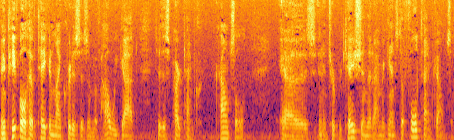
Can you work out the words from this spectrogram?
I mean, people have taken my criticism of how we got to this part-time council as an interpretation that I'm against a full-time council.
